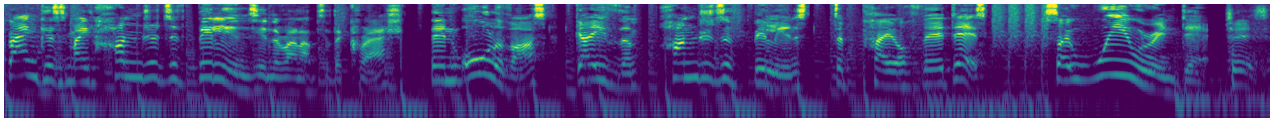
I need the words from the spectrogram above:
Bankers made hundreds of billions in the run up to the crash. Then all of us gave them hundreds of billions to pay off their debts. So we were in debt. Cheers.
